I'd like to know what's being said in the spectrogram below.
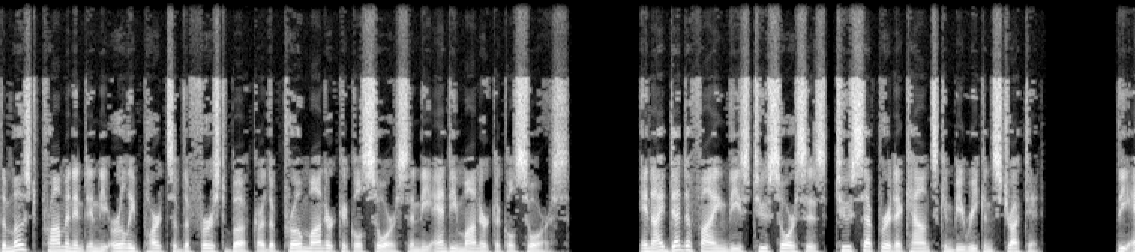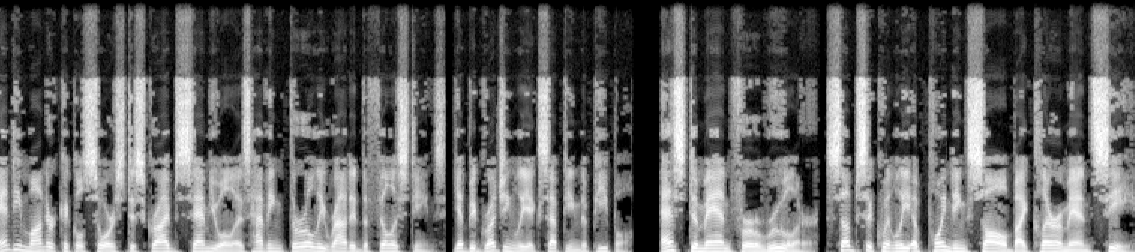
The most prominent in the early parts of the first book are the pro-monarchical source and the anti-monarchical source. In identifying these two sources, two separate accounts can be reconstructed. The anti-monarchical source describes Samuel as having thoroughly routed the Philistines, yet begrudgingly accepting the people. S demand for a ruler, subsequently appointing Saul by cleromancy.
